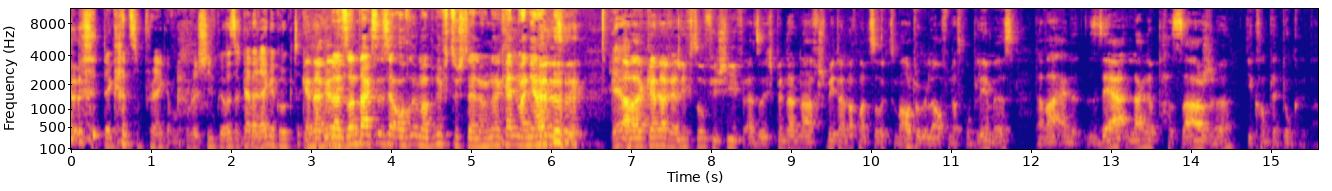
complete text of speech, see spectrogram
Der ganze Prank aber komplett schief. Es hat keiner reingeguckt. Generell Oder sonntags ist ja auch immer Briefzustellung, ne? Kennt man ja. Ja. aber generell lief so viel schief. Also ich bin danach später nochmal zurück zum Auto gelaufen. Das Problem ist, da war eine sehr lange Passage, die komplett dunkel war.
